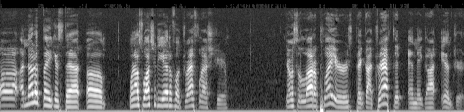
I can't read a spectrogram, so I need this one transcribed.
Uh, another thing is that um, when I was watching the NFL draft last year, there was a lot of players that got drafted and they got injured.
